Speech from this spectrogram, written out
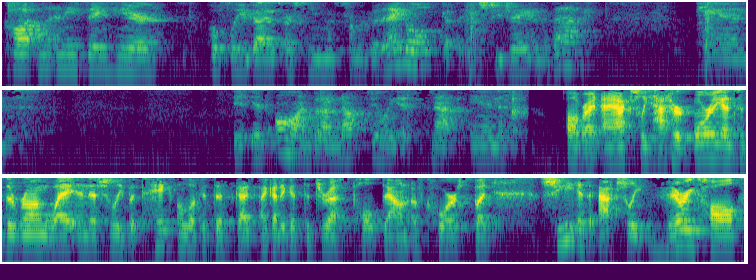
caught on anything here. Hopefully you guys are seeing this from a good angle. Got the HTJ in the back. And it is on, but I'm not feeling it snap in. All right, I actually had her oriented the wrong way initially, but take a look at this, guys. I gotta get the dress pulled down, of course, but she is actually very tall.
